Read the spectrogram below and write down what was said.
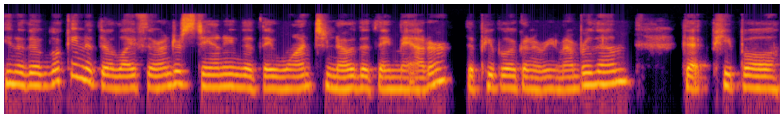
you know, they're looking at their life, they're understanding that they want to know that they matter, that people are going to remember them, that people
